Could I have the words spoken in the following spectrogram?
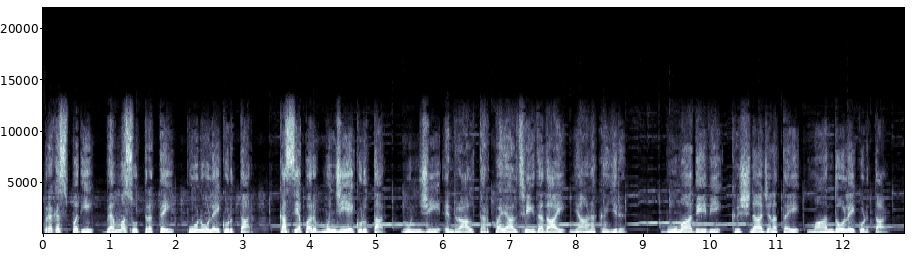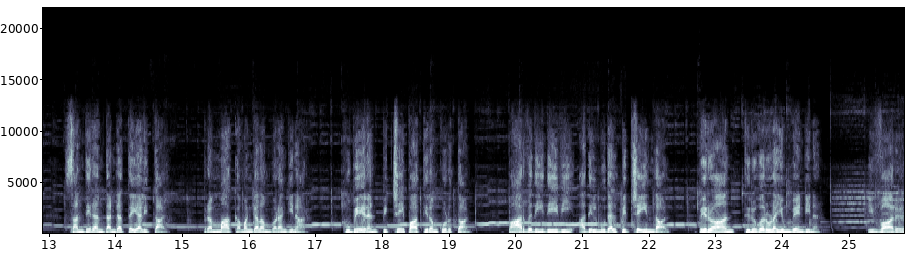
பிரகஸ்பதி பிரம்மசூத்திரத்தை பூநூலை கொடுத்தார். கஸ்யப்பர் முஞ்சியை கொடுத்தார். முஞ்சி என்றால் தற்பையால் செய்ததாய் ஞான கயிறு பூமாதேவி கிருஷ்ணாஜனத்தை மாந்தோலை கொடுத்தாள். சந்திரன் தண்டத்தை அளித்தாள். பிரம்மா கமங்கலம் வழங்கினார். குபேரன் பிச்சை பாத்திரம் கொடுத்தான். பார்வதி தேவி அதில் முதல் பிச்சை இந்தாள். பெருஆன் திருவருளையும் வேண்டினர். இவ்வாறு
